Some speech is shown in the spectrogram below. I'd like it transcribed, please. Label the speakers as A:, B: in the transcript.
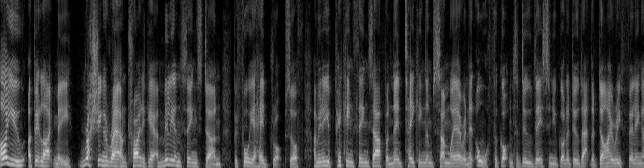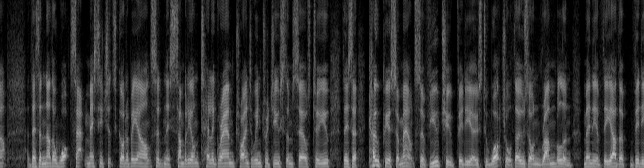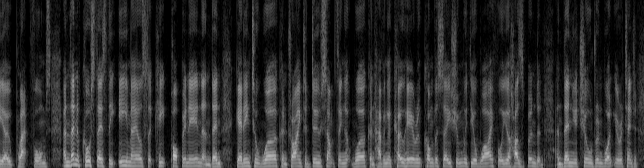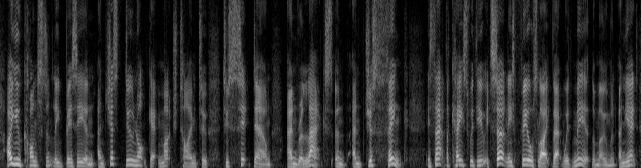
A: Are you a bit like me, rushing around trying to get a million things done before your head drops off? I mean, are you picking things up and then taking them somewhere and then, oh, forgotten to do this and you've got to do that, the diary filling up? There's another WhatsApp message that's got to be answered, and there's somebody on Telegram trying to introduce themselves to you. There's a copious amounts of YouTube videos to watch, or those on Rumble and many of the other video platforms. And then, of course, there's the emails that keep popping in, and then getting to work and trying to do something at work and having a coherent conversation with your wife or your husband, and, and then your children want your attention. Are you constantly busy and, and just do not get much time to, to sit down and relax and, and just think. Is that the case with you? It certainly feels like that with me at the moment. And yet,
